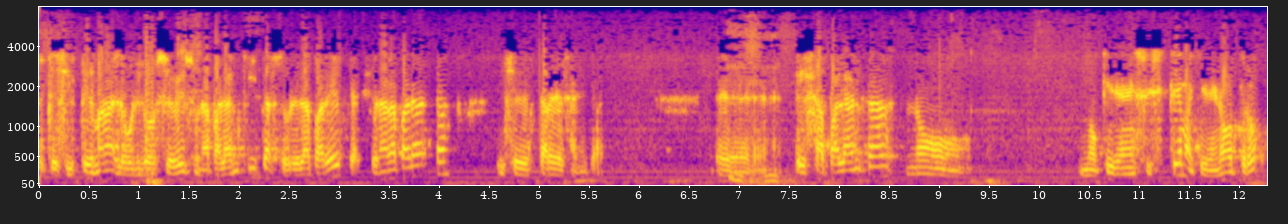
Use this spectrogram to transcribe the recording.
este sistema lo único que se ve es una palanquita sobre la pared que acciona la palanca y se descarga el sanitario. Eh, esa palanca no, no quieren ese sistema, quieren otro.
